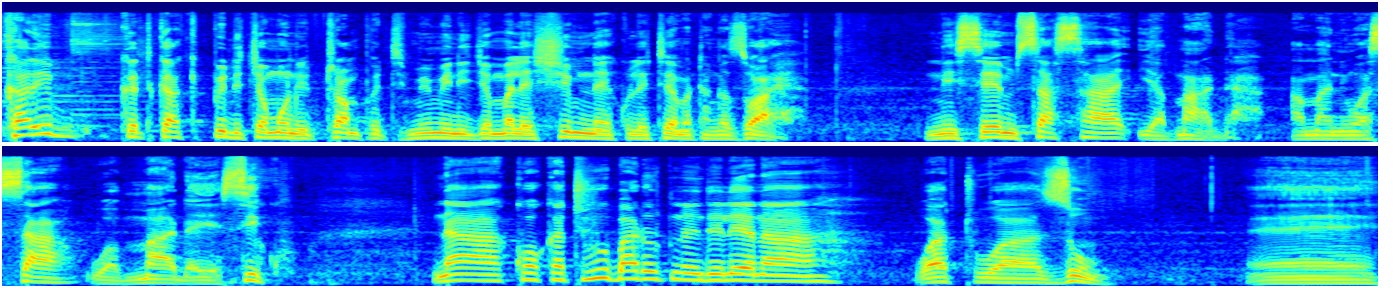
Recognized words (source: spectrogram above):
Karibu katika kipindi cha Money Trumpet. Mimi ni Jamal Hashim nayekuletea matangazo haya. Ni sehemu sasa ya mada ama ni wasaa wa mada ya siku, na kwa wakati huu bado tunaendelea na watu wa Zoom. E,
